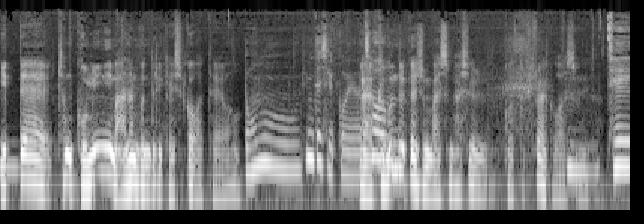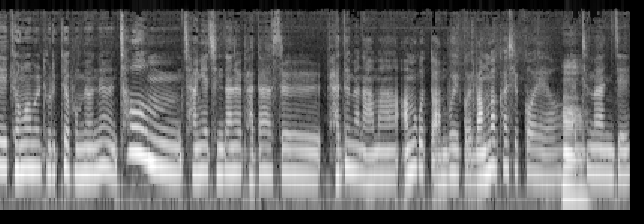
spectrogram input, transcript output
이때 참 고민이 많은 분들이 계실 것 같아요. 너무 힘드실 거예요. 네, 처음. 그분들께 좀 말씀하실 것도 필요할 것 같습니다. 음, 제 경험을 돌이켜 보면은 처음 장애 진단을 받았을 받으면 아마 아무것도 안 보일 거예요. 막막하실 거예요. 어. 하지만 이제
